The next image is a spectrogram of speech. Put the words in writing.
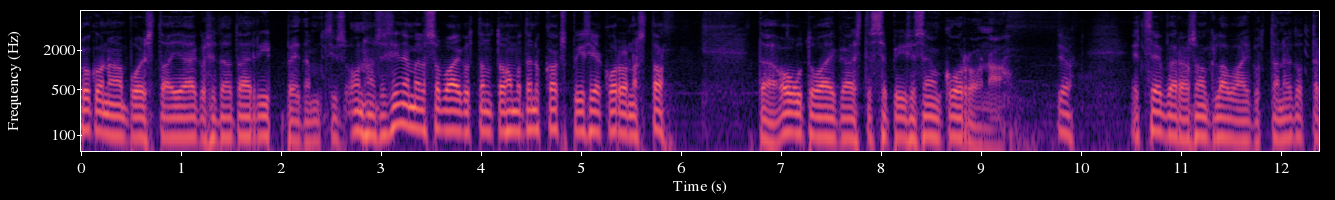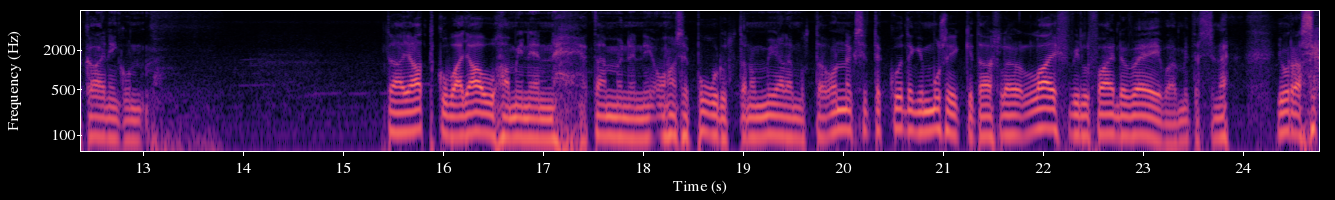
kokonaan pois tai jääkö sitä jotain rippeitä, mutta siis onhan se siinä mielessä vaikuttanut, että olen tehnyt kaksi biisiä koronasta, tämä outo aika ja sitten se biisi, se on koronaa. Joo. Et sen verran se on kyllä vaikuttanut ja totta kai niin kun tämä jatkuva jauhaminen ja tämmöinen, niin onhan se puuduttanut mielen, mutta onneksi sitten kuitenkin musiikki taas, life will find a way, vai mitä siinä Jurassic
